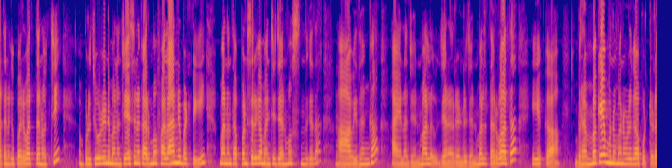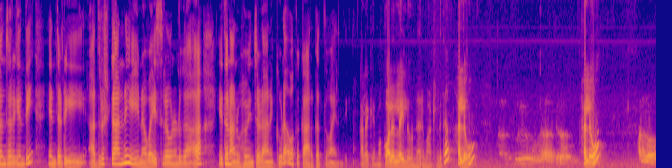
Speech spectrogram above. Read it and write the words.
అతనికి పరివర్తన వచ్చి ఇప్పుడు చూడండి మనం చేసిన కర్మ ఫలాన్ని బట్టి మనం తప్పనిసరిగా మంచి జన్మ వస్తుంది కదా. ఆ విధంగా ఆయన జన్మలు జన రెండు జన్మల తర్వాత ఈ యొక్క బ్రహ్మకే మునుమనుడుగా పుట్టడం జరిగింది. ఇంతటి అదృష్టాన్ని ఈయన వైశ్రవణుడుగా ఇతను అనుభవించడానికి కూడా ఒక కారకత్వం అయింది. అలాగే అమ్మ కాలర్ లైన్లో ఉన్నారు మాట్లాడదాం. హలో. హలో. హలో.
